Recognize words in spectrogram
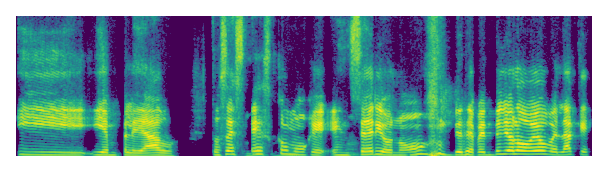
y, y empleado. Entonces es como que en serio, ¿no? De repente yo lo veo, ¿verdad? Que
